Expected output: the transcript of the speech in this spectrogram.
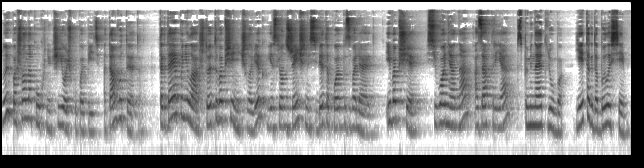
ну и пошла на кухню чаечку попить, а там вот это. Тогда я поняла, что это вообще не человек, если он с женщиной себе такое позволяет. И вообще, сегодня она, а завтра я, вспоминает Люба. Ей тогда было семь.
